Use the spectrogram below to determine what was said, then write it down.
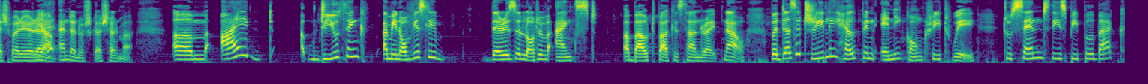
Aishwarya Rai, Yeah. and Anushka Sharma. Um, I do you think? I mean, obviously, there is a lot of angst about Pakistan right now. But does it really help in any concrete way to send these people back?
